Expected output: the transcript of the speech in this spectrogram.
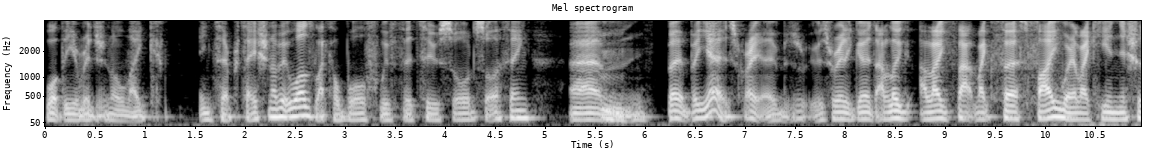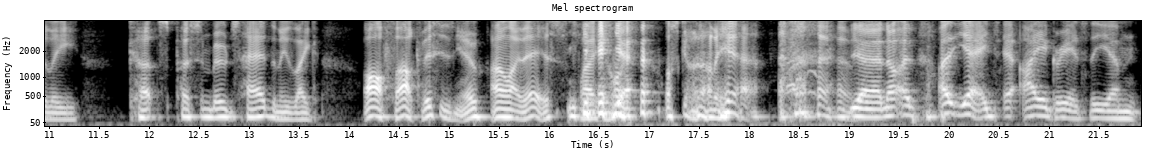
what the original like interpretation of it was, like a wolf with the two swords sort of thing. Um, but but yeah, it's great. It was it was really good. I like I liked that like first fight where like he initially cuts Puss in Boots' head and he's like, oh fuck, this is new. I don't like this. Like, what's, what's going on here? yeah, no, I, I yeah, it, I agree. It's the um,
